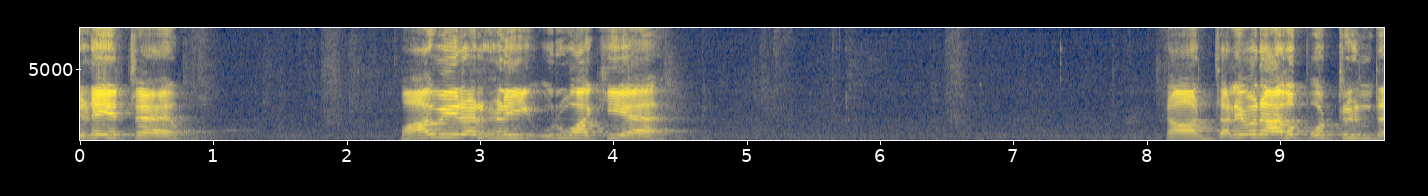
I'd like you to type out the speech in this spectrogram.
இணையற்ற மாவீரர்களை உருவாக்கிய நான் தலைவனாக போற்றுகின்ற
